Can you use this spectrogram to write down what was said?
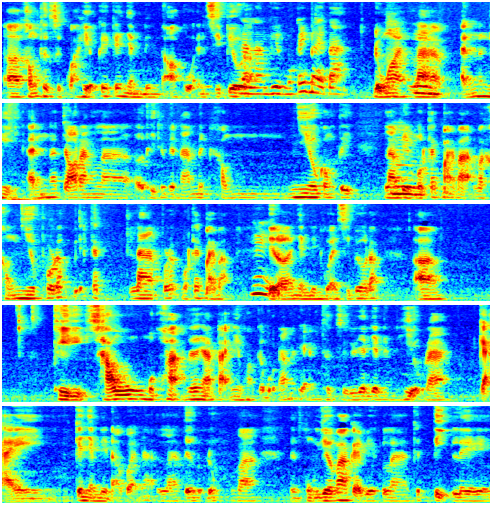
Ờ, không thực sự quá hiểu cái cái nhận định đó của NCPO Là đó làm việc một cách bài bản. đúng rồi là Ừ. anh nghĩ anh cho rằng là ở thị trường Việt Nam mình không nhiều công ty làm việc Ừ. một cách bài bản và không nhiều product biết cách làm product một cách bài bản Ừ. thì đó là nhận định của NCPO đó Ờ, thì sau một khoảng thời gian trải nghiệm khoảng cỡ 4 năm thì em thực sự dần dần hiểu ra cái cái nhận định đó của anh là tương đối đúng và cũng dựa vào cái việc là cái tỷ lệ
